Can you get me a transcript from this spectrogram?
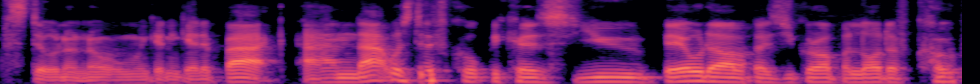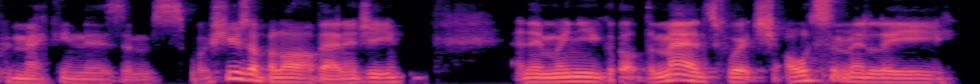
still don't know when we're going to get it back. And that was difficult because you build up as you grow up a lot of coping mechanisms, which use up a lot of energy. And then when you got the meds, which ultimately,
